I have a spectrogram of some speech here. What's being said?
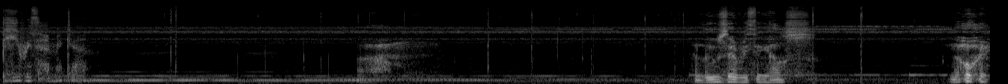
be with him again. Um, and lose everything else? No way.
